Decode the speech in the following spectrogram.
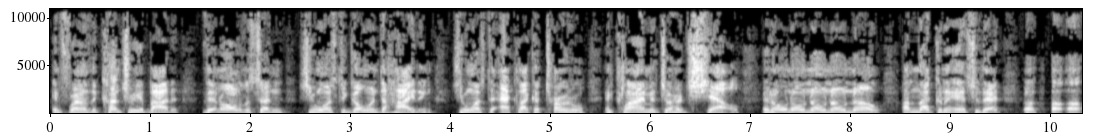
in front of the country about it, then all of a sudden she wants to go into hiding. She wants to act like a turtle and climb into her shell. And oh, no, no, no, no. I'm not going to answer that. Uh, uh, uh,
